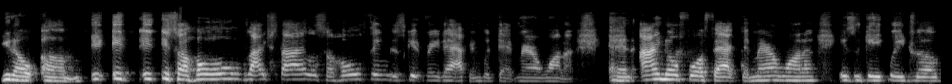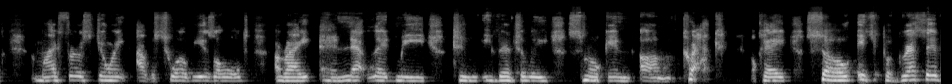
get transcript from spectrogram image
you know, um, it, it, it it's a whole lifestyle. It's a whole thing that's getting ready to happen with that marijuana. And I know for a fact that marijuana is a gateway drug. My first joint, I was 12 years old. All right. And that led me to eventually smoking um, crack. Okay. So it's progressive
